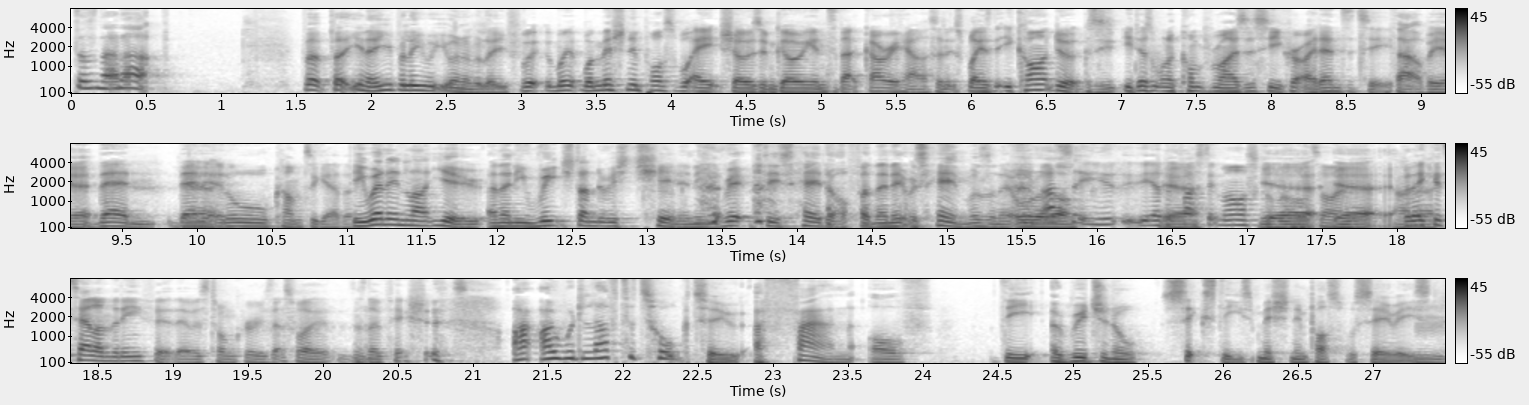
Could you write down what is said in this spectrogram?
doesn't add up. But but you know, you believe what you want to believe. When when Mission Impossible 8 shows him going into that curry house and explains that he can't do it because he doesn't want to compromise his secret identity, That'll be it. then then Yeah. it'll all come together. He went in like you, and then he reached under his chin and he ripped his head off, and then it was him, wasn't it? All That's along. it. He, had the Yeah. plastic mask on the Yeah, whole time. yeah, I but they know. could tell underneath it there was Tom Cruise. That's why there's no pictures. I, I would love to talk to a fan of the original 60s Mission Impossible series Hmm.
